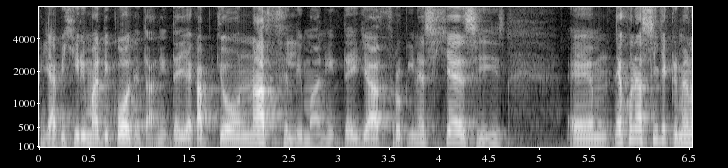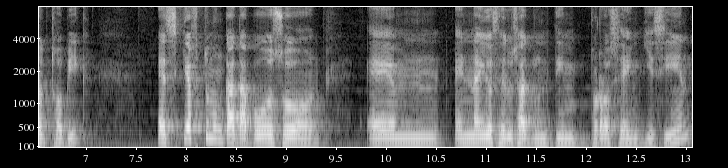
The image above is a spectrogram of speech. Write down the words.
για επιχειρηματικότητα, είτε για κάποιον άθλημα, είτε για ανθρωπίνες σχέσεις. Ε, έχουν ένα συγκεκριμένο topic. Ε, σκέφτομαι κατά πόσο ε, να υιοθετούσαν την προσέγγιση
